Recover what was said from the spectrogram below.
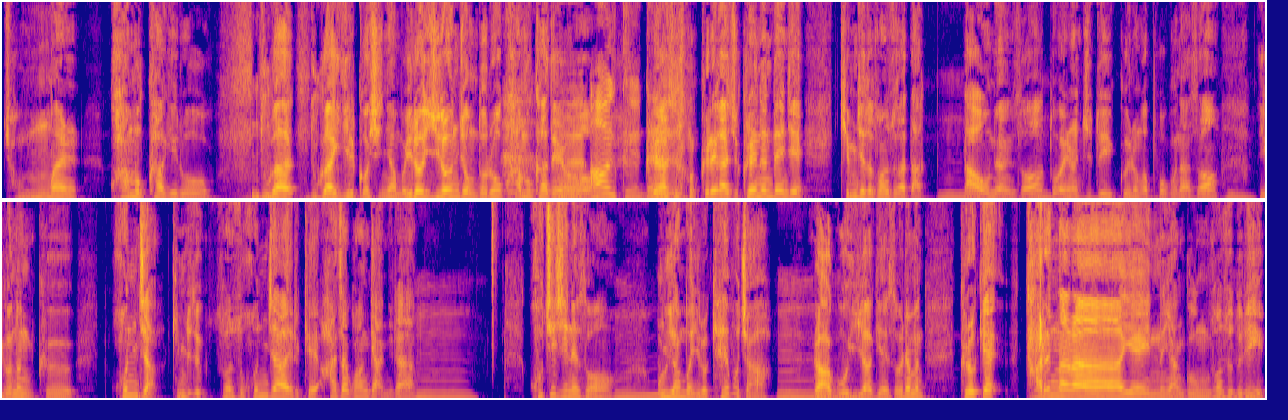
정말 과묵하기로 누가 누가 이길 것이냐 뭐 이런 이런 정도로 과묵하대요. 네. 아, 그, 네. 그래가지고 그래가지고 그랬는데 이제 김재덕 선수가 딱 음. 나오면서 또 에너지도 있고 이런 거 보고 나서 이거는 그 혼자 김재덕 선수 혼자 이렇게 하자고 한 게 아니라 음, 코치진에서 음, 우리 한번 이렇게 해보자. 음. 라고 이야기해서 왜냐면 그렇게 다른 나라에 있는 양궁 선수들이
